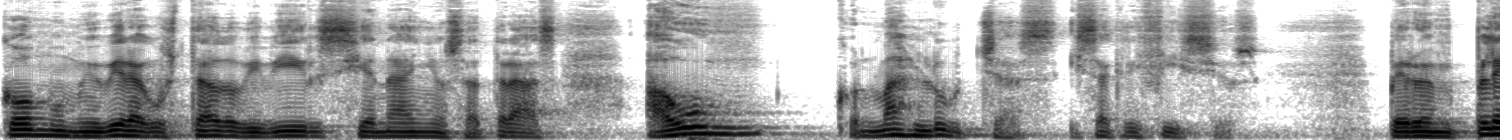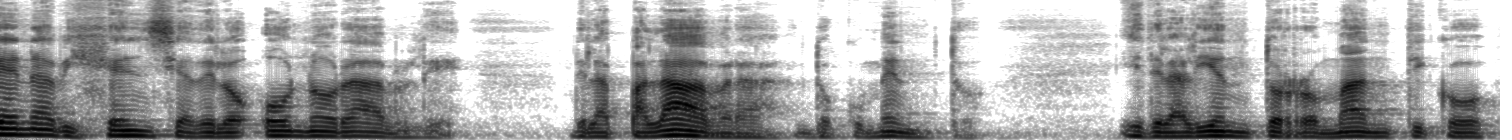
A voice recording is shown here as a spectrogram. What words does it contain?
Cómo me hubiera gustado vivir cien años atrás, aún con más luchas y sacrificios, pero en plena vigencia de lo honorable, de la palabra documento y del aliento romántico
